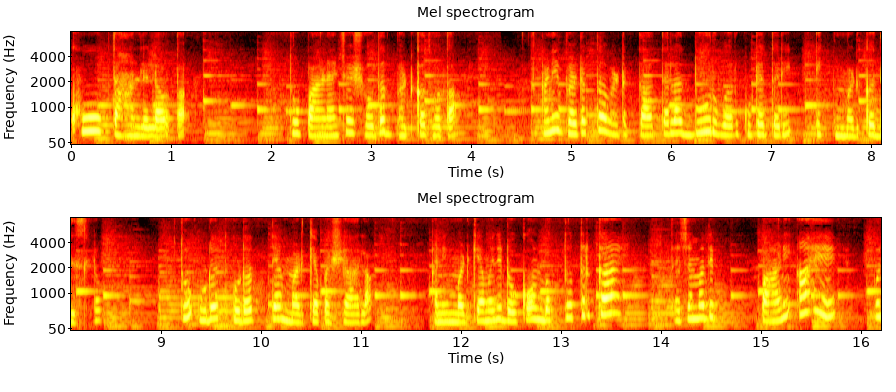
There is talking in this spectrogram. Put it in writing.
खूप तहानलेला होता. तो पाण्याच्या शोधात भटकत होता. आणि भटकता भटकता त्याला दूरवर कुठेतरी एक मडकं दिसलं. तो उडत उडत त्या मडक्यापाशी आला. आणि मडक्यामध्ये डोकावून बघतो तर काय? त्याच्यामध्ये पाणी आहे? पण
